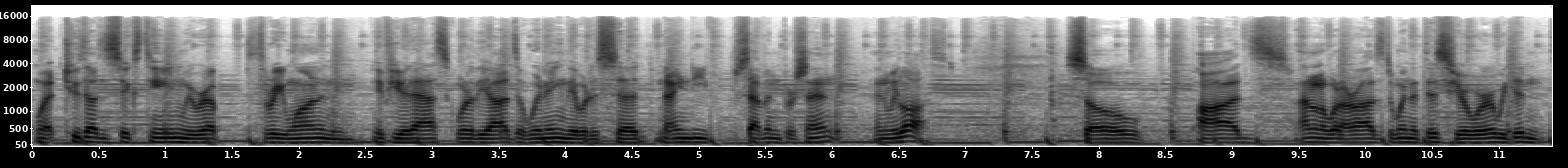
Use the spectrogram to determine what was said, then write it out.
what 2016 we were up 3-1, and if you had asked what are the odds of winning, they would have said 97%, and we lost. So odds, I don't know what our odds to win it this year were. We didn't.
